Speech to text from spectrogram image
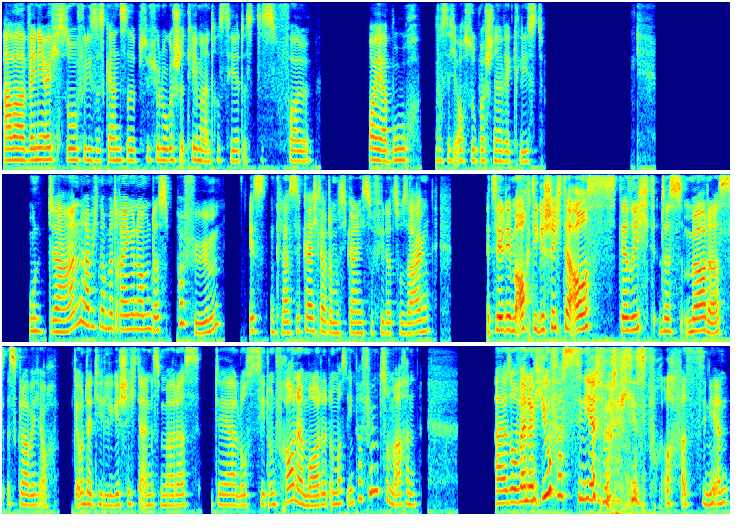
Aber wenn ihr euch so für dieses ganze psychologische Thema interessiert, ist das voll euer Buch, was sich auch super schnell wegliest. Und dann habe ich noch mit reingenommen, das Parfüm ist ein Klassiker. Ich glaube, da muss ich gar nicht so viel dazu sagen. Erzählt eben auch die Geschichte aus der Sicht des Mörders, ist, glaube ich, auch der Untertitel, Geschichte eines Mörders, der loszieht und Frauen ermordet, um aus ihnen Parfüm zu machen. Also, wenn euch You fasziniert, würde euch dieses Buch auch faszinieren.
